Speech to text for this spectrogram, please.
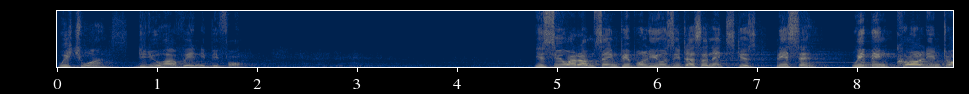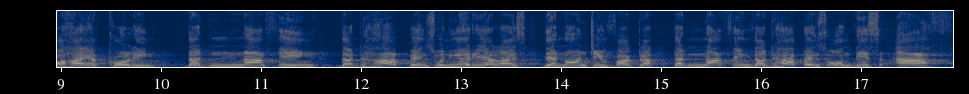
Which ones? Did you have any before? You see what I'm saying? People use it as an excuse. Listen, we've been called into a higher calling that nothing that happens when we realize the anointing factor, that nothing that happens on this earth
